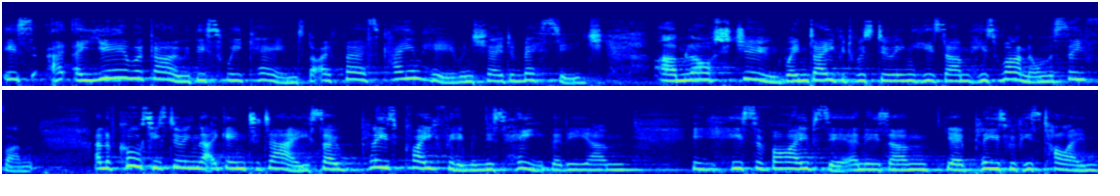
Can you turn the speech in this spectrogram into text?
it's a, a, year ago this weekend that I first came here and shared a message um, last June when David was doing his um, his run on the seafront, and of course he's doing that again today. So please pray for him in this heat that he um, he, he survives it and is um, yeah pleased with his time.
